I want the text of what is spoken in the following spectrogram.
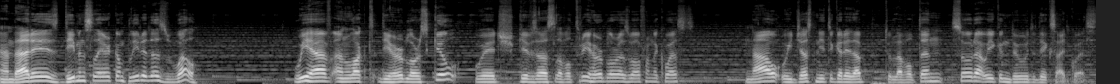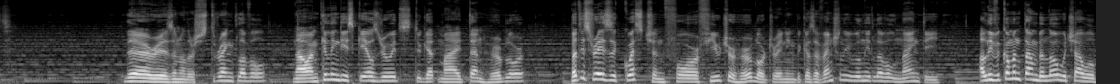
And that is Demon Slayer completed as well. We have unlocked the Herblore skill, which gives us level 3 Herblore as well from the quest. Now we just need to get it up to level 10 so that we can do the dig site quest. There is another strength level. Now I'm killing these chaos druids to get my 10 Herblore, but this raises a question for future Herblore training because eventually we'll need level 90 I'll leave a comment down below which I will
